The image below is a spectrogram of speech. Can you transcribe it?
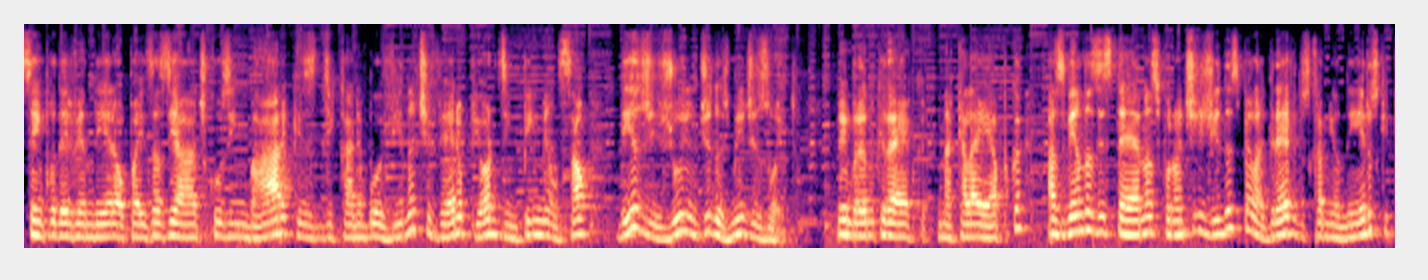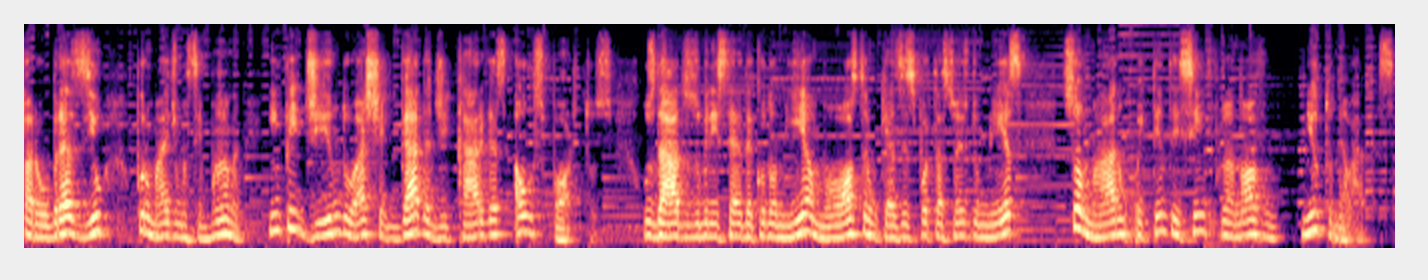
Sem poder vender ao país asiático, os embarques de carne bovina tiveram o pior desempenho mensal desde junho de 2018. Lembrando que naquela época as vendas externas foram atingidas pela greve dos caminhoneiros que parou o Brasil por mais de uma semana, impedindo a chegada de cargas aos portos. Os dados do Ministério da Economia mostram que as exportações do mês somaram 85,9 mil toneladas.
